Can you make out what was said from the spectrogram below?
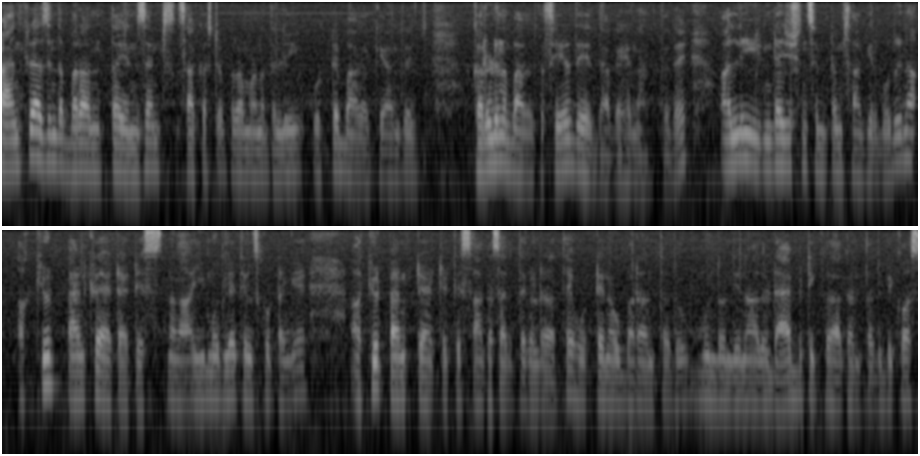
ಪ್ಯಾನ್ಕ್ರಿಯಾಸಿಂದ ಬರೋ ಅಂಥ ಎನ್ಸೈಮ್ಸ್ ಸಾಕಷ್ಟು ಪ್ರಮಾಣದಲ್ಲಿ ಹೊಟ್ಟೆ ಭಾಗಕ್ಕೆ ಅಂದರೆ ಕರುಳಿನ ಭಾಗಕ್ಕೆ ಸೇರದೇ ಇದ್ದಾಗ ಏನಾಗ್ತದೆ, ಅಲ್ಲಿ ಇಂಡೈಜೆಷನ್ ಸಿಂಪ್ಟಮ್ಸ್ ಆಗಿರ್ಬೋದು, ಇನ್ನು ಅಕ್ಯೂಟ್ ಪ್ಯಾನ್ಕ್ರಿಯಾಟೈಟಿಸ್ ನಾನು ಈ ಮೊದಲೇ ತಿಳಿಸ್ಕೊಟ್ಟಂಗೆ ಅಕ್ಯೂಟ್ ಪ್ಯಾನ್ಕ್ರಿಯಾಟೈಟಿಸ್ ಆಗೋ ಸಾಧ್ಯತೆಗಳಿರುತ್ತೆ ಹೊಟ್ಟೆ ನೋವು ಬರೋ ಅಂಥದ್ದು ಮುಂದೊಂದು ದಿನ ಅದು ಡಯಾಬಿಟಿಕ್ ಆಗೋಂಥದ್ದು ಬಿಕಾಸ್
